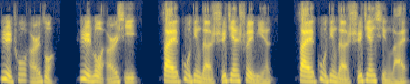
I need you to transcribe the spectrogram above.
日出而作，日落而息，在固定的时间睡眠。在固定的时间醒来，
